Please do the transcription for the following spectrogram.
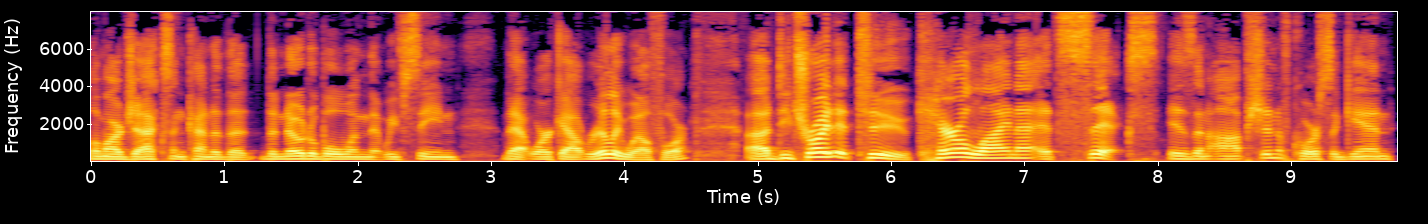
Lamar Jackson, kind of the the notable one that we've seen that work out really well for. Uh, Detroit at two, Carolina at six is an option. Of course, again,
